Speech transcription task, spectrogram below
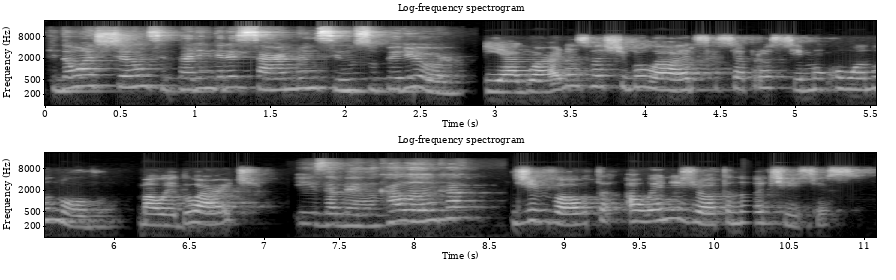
que dão a chance para ingressar no ensino superior. E aguardam os vestibulares que se aproximam com o ano novo. Mauê Duarte e Isabela Calanca, de volta ao NJ Notícias.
